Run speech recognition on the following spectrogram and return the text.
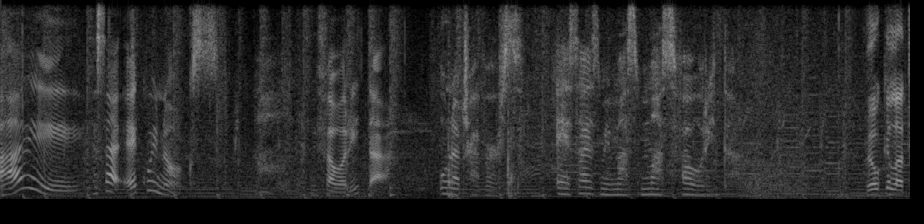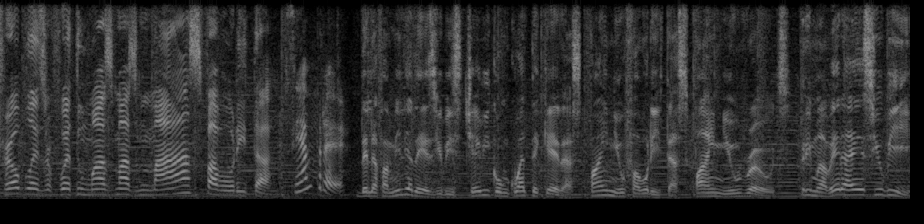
Ay, esa Equinox. Mi favorita. Una Traverse. Esa es mi más, más favorita. Veo que la Trailblazer fue tu más, más, más favorita. Siempre. De la familia de SUVs Chevy, ¿con cuál te quedas? Find New Favoritas, Find New Roads. Primavera SUV.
